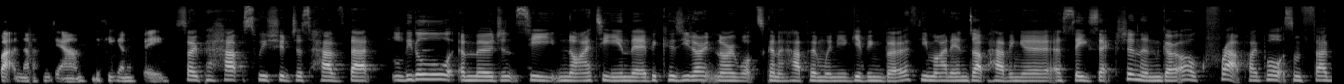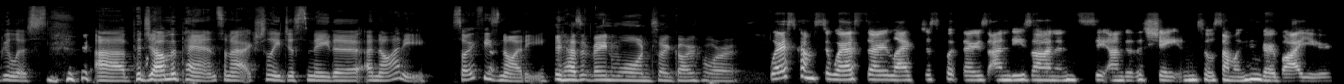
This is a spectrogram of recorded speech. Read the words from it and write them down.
button up and down if you're going to feed. So perhaps we should just have that little emergency nightie in there because you don't know what's going to happen when you're giving birth. You might end up having a a C-section and go, oh crap, I bought some fabulous uh, pajama pants and I actually just need a, a nightie. Sophie's nightie. It hasn't been worn, so go for it worst comes to worst though, like just put those undies on and sit under the sheet until someone can go buy you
